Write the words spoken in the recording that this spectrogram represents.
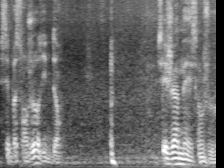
C'est pas son jour, dites donc. C'est jamais son jour.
